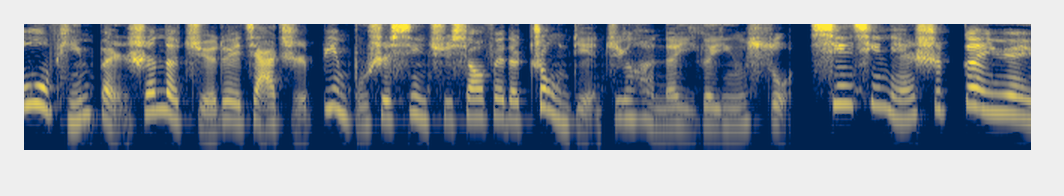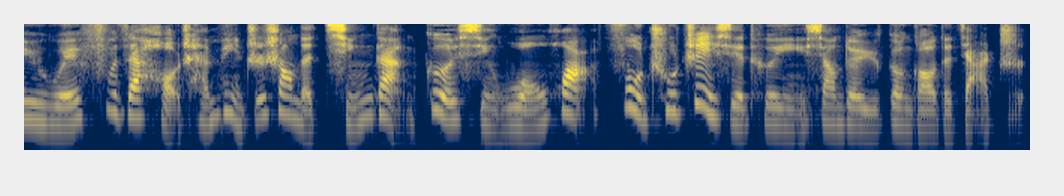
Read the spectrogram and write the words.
物品本身的绝对价值并不是兴趣消费的重点均衡的一个因素。新青年是更愿意为附在好产品之上的情感、个性、文化付出这些特应相对于更高的价值，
